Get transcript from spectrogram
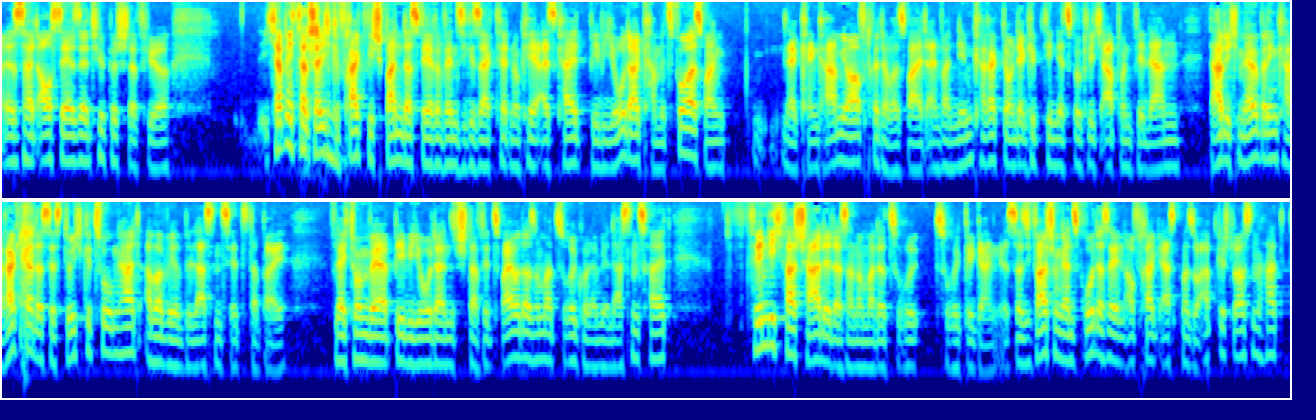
Und das ist halt auch sehr, sehr typisch dafür ich habe mich tatsächlich gefragt, wie spannend das wäre, wenn sie gesagt hätten, okay, eiskalt, Baby Yoda kam jetzt vor, es war ein, ne, kein Cameo-Auftritt, aber es war halt einfach ein Nebencharakter und er gibt ihn jetzt wirklich ab und wir lernen dadurch mehr über den Charakter, dass er es durchgezogen hat, aber wir belassen es jetzt dabei. Vielleicht holen wir Baby Yoda in Staffel 2 oder so mal zurück oder wir lassen es halt. Finde ich fast schade, dass er nochmal da zurück, zurückgegangen ist. Also ich war schon ganz froh, dass er den Auftrag erstmal so abgeschlossen hat.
